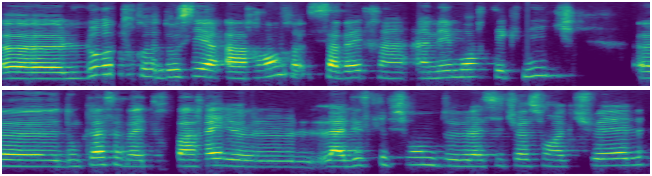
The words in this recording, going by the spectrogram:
l'autre dossier à rendre, ça va être un mémoire technique euh, donc là, ça va être pareil, euh, la description de la situation actuelle,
